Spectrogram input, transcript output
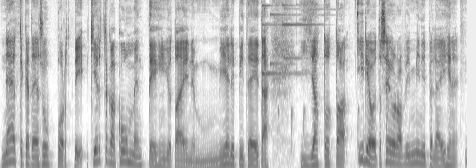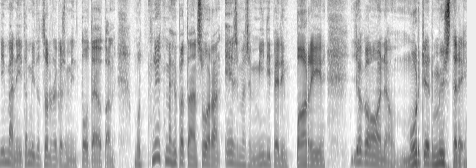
Näyttäkää teidän supportti. Kirjoittakaa kommentteihin jotain mielipiteitä. Ja tota, ideoita seuraaviin minipeleihin. Niin mä niitä, mitä todennäköisemmin toteutan. Mutta nyt me hypätään suoraan ensimmäisen minipelin pariin, joka on Murder Mystery.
